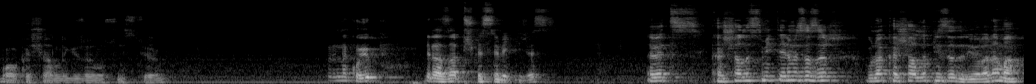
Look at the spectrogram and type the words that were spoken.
Bol kaşarlı güzel olsun istiyorum. Fırına koyup biraz daha pişmesini bekleyeceğiz. Evet, kaşarlı simitlerimiz hazır. Buna kaşarlı pizza da diyorlar ama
